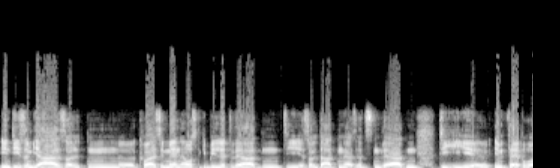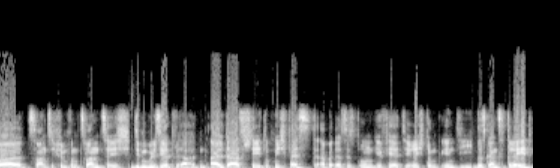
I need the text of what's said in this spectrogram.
In diesem Jahr sollten äh, quasi Männer ausgebildet werden, die Soldaten ersetzen werden, die im Februar 2025 demobilisiert werden. All das steht noch nicht fest, aber das ist ungefähr die Richtung, in die das Ganze dreht.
